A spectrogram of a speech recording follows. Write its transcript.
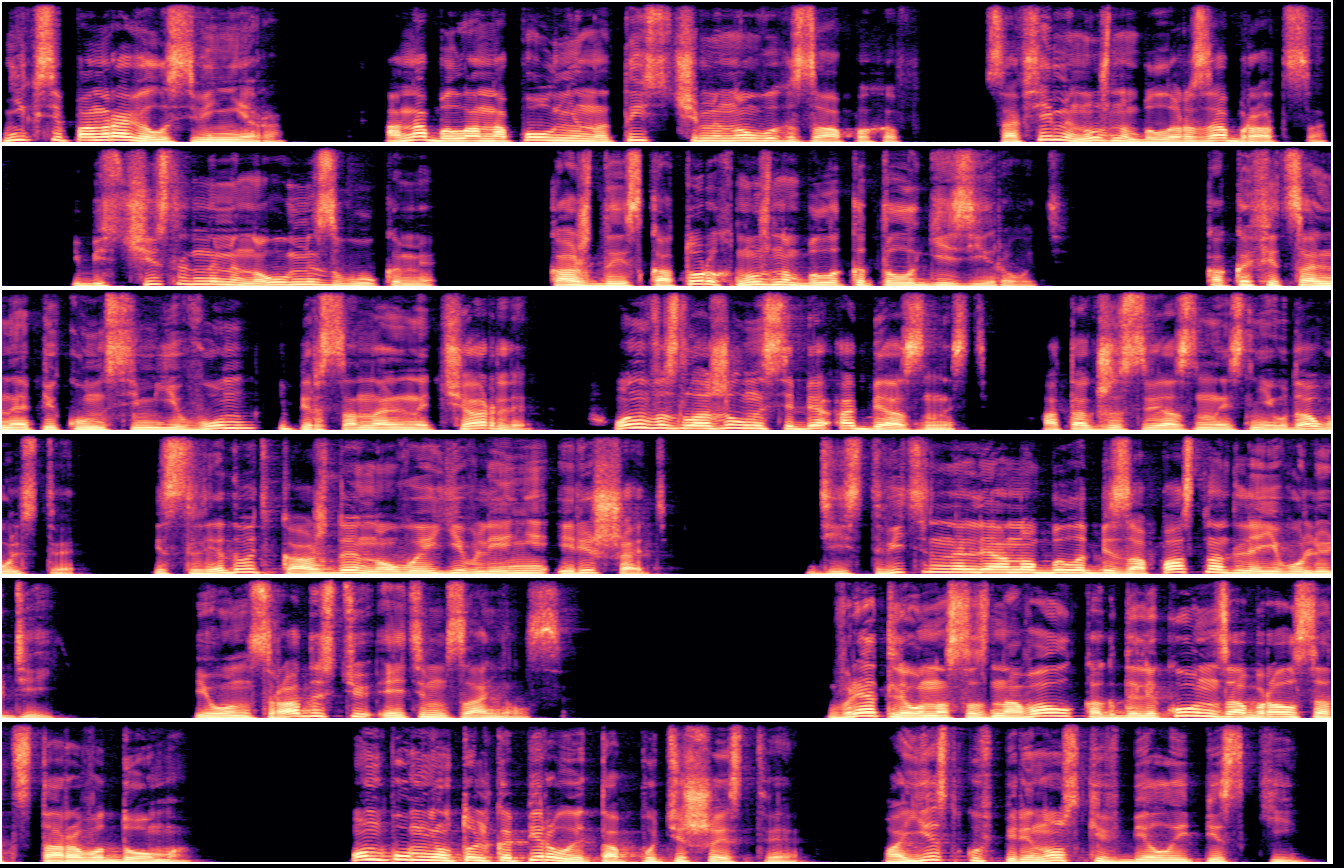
Никсе понравилась Венера. Она была наполнена тысячами новых запахов. Со всеми нужно было разобраться. И бесчисленными новыми звуками, каждый из которых нужно было каталогизировать. Как официальный опекун семьи Вон и персонально Чарли, он возложил на себя обязанность, а также связанные с ней удовольствие, исследовать каждое новое явление и решать, действительно ли оно было безопасно для его людей. И он с радостью этим занялся. Вряд ли он осознавал, как далеко он забрался от старого дома. Он помнил только первый этап путешествия – поездку в переноске в белые пески.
